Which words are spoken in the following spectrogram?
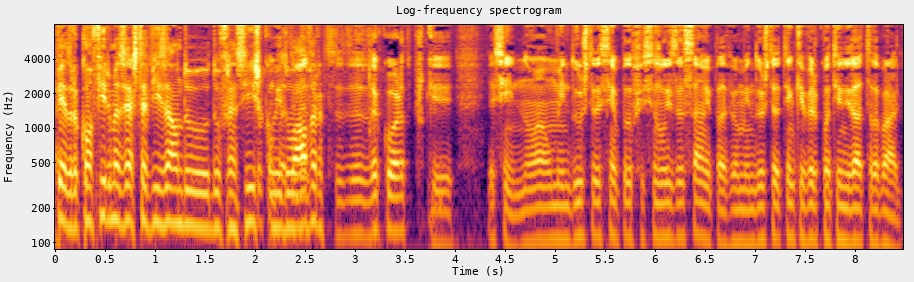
Pedro, confirmas esta visão do, do Francisco e do Álvaro? De, de acordo, porque assim, não há uma indústria sem profissionalização e para haver uma indústria tem que haver continuidade de trabalho.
